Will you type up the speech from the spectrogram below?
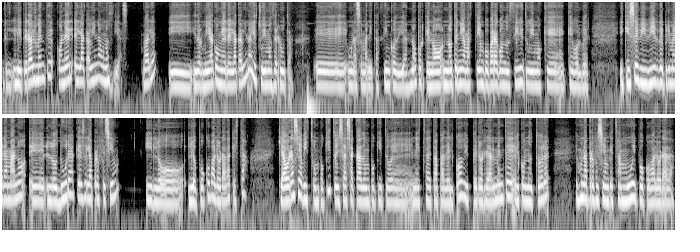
literalmente con él en la cabina unos días, ¿vale? Y, dormía con él en la cabina y estuvimos de ruta eh, una semanita, cinco días, ¿no? Porque no, no, tenía más tiempo para conducir y tuvimos que, volver. Y quise vivir de primera mano lo dura que es la profesión y lo poco valorada que está que ahora se ha visto un poquito y se ha sacado un poquito en, esta etapa del COVID, pero realmente el conductor es una profesión que está muy poco valorada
